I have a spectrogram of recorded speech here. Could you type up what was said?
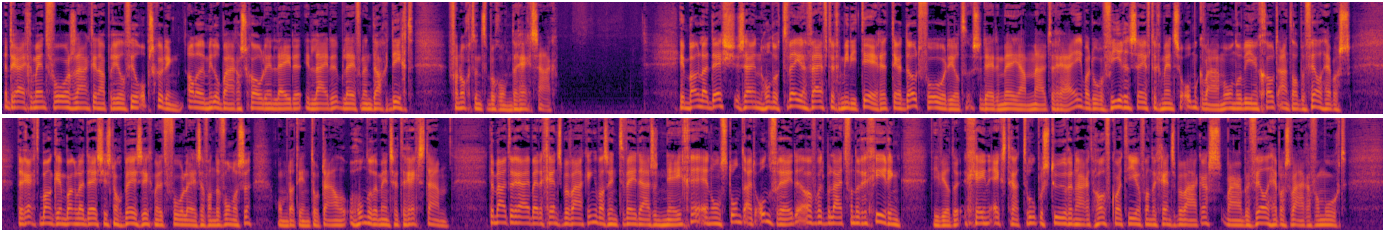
Het dreigement veroorzaakte in april veel opschudding. Alle middelbare scholen in Leiden, in Leiden bleven een dag dicht. Vanochtend begon de rechtszaak. In Bangladesh zijn 152 militairen ter dood veroordeeld. Ze deden mee aan muiterij, waardoor 74 mensen omkwamen, onder wie een groot aantal bevelhebbers. De rechtbank in Bangladesh is nog bezig met het voorlezen van de vonnissen, omdat in totaal honderden mensen terecht staan. De buiterij bij de grensbewaking was in 2009 en ontstond uit onvrede over het beleid van de regering. Die wilde geen extra troepen sturen naar het hoofdkwartier van de grensbewakers, waar bevelhebbers waren vermoord.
